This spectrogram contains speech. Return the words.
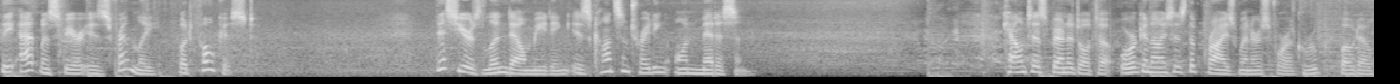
The atmosphere is friendly but focused. This year's Lindau meeting is concentrating on medicine. Countess Bernadotte organizes the prize winners for a group photo.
